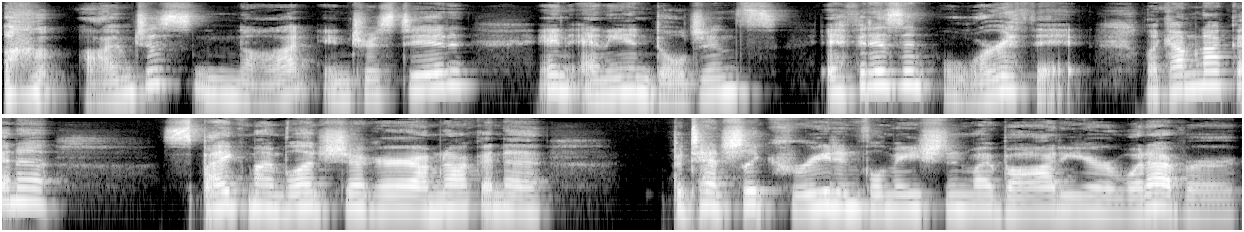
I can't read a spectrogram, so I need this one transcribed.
I'm just not interested in any indulgence if it isn't worth it. Like, I'm not gonna spike my blood sugar, I'm not gonna potentially create inflammation in my body or whatever.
